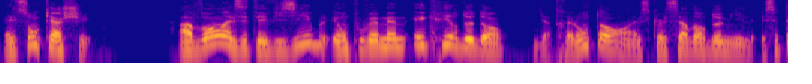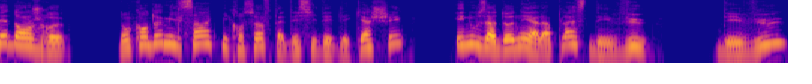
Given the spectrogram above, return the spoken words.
elles sont cachées. Avant, elles étaient visibles et on pouvait même écrire dedans, il y a très longtemps, SQL Server 2000, et c'était dangereux. Donc en 2005, Microsoft a décidé de les cacher et nous a donné à la place des vues, des vues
